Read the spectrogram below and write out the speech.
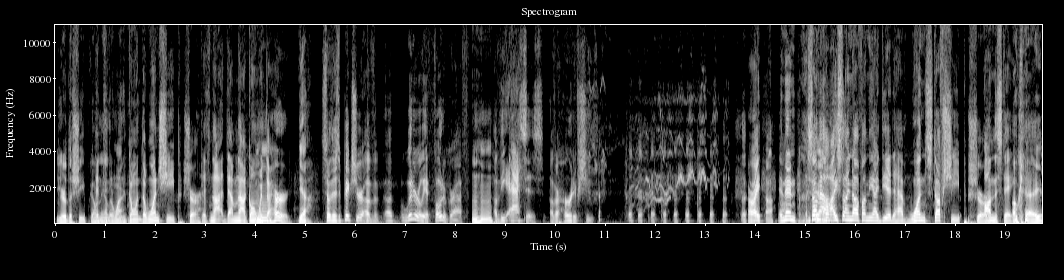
You're the sheep going the other way. going the one sheep. Sure. Mm-hmm. That's not. I'm not going with the herd. Yeah. So there's a picture of a, a, literally a photograph Mm-hmm. of the asses of a herd of sheep. All right, and then somehow Yeah. I signed off on the idea to have one stuffed sheep Sure. on the stage. Okay.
